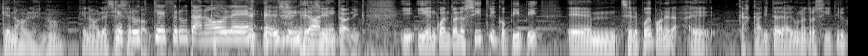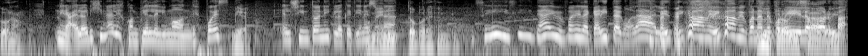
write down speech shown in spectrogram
Qué noble, ¿no? Qué noble es Qué, ese fru- qué fruta noble el gin El tonic. gin tonic. Y, y en cuanto a lo cítrico, Pipi, eh, ¿se le puede poner eh, cascarita de algún otro cítrico o no? Mira, el original es con piel de limón. Después, Bien. el gin tonic lo que tiene es una... Por ejemplo. Sí, sí, ay, me pone la carita como, dale, déjame, déjame ponerle pomelo, porfa.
